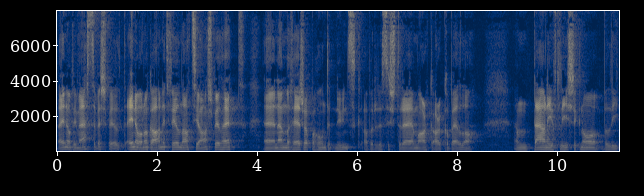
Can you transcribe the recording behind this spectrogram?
Einer, der beim SCB spielt. Einer, der noch gar nicht viel Nationalspiel hat. Äh, nämlich erst etwa 190. Aber das ist der äh, Mark Arcobello. Und den habe ich auf die Liste genommen, weil ich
